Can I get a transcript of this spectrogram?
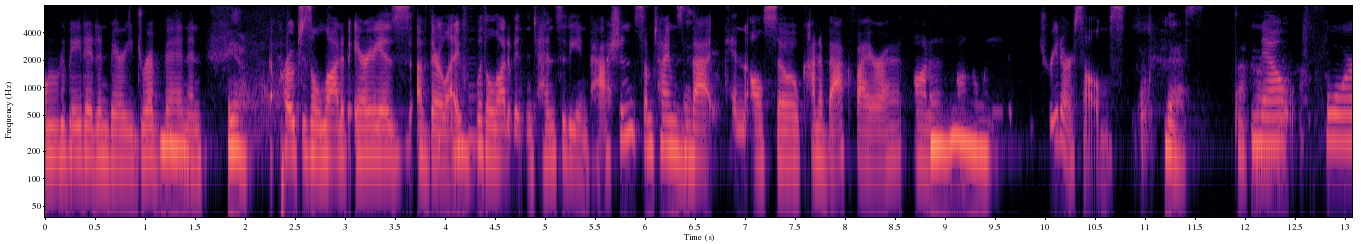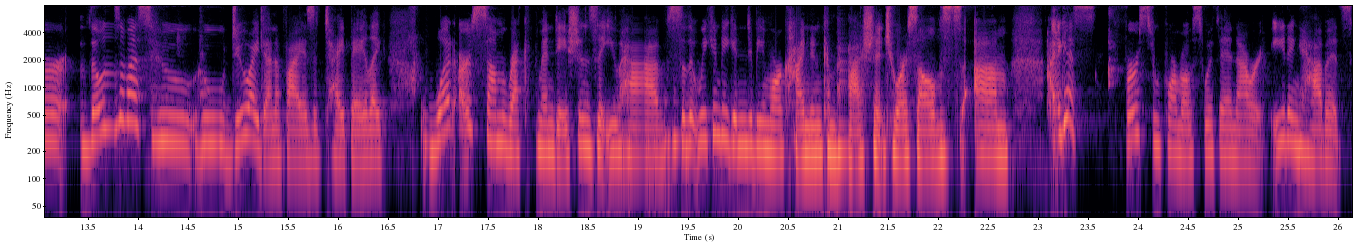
motivated and very driven mm-hmm. and yeah. approaches a lot of areas of their life mm-hmm. with a lot of intensity and passion, sometimes yeah. that can also kind of backfire on, a, on the mm-hmm. way that we treat ourselves. Yes. Definitely. Now, for those of us who who do identify as a type A, like what are some recommendations that you have so that we can begin to be more kind and compassionate to ourselves? Um, I guess first and foremost within our eating habits,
